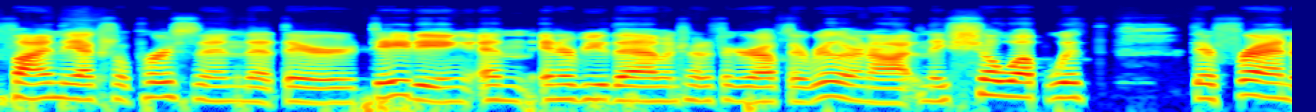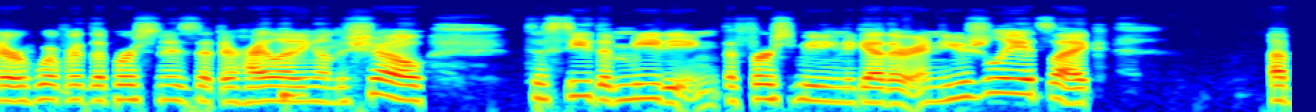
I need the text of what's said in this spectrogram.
find the actual person that they're dating and interview them and try to figure out if they're real or not and they show up with their friend or whoever the person is that they're highlighting on the show to see the meeting the first meeting together and usually it's like a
